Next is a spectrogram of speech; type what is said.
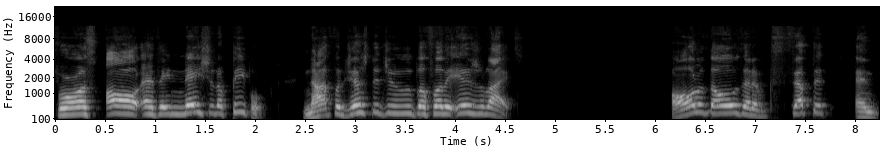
for us all as a nation of people, not for just the Jews, but for the Israelites all of those that have accepted and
